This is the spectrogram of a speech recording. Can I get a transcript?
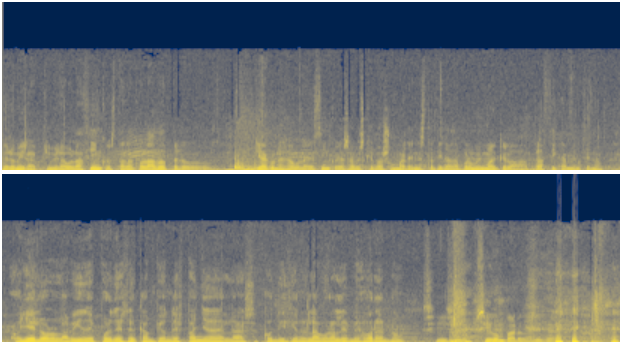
pero mira, primera bola 5, está la colado, pero ya con esa bola de 5 ya sabes que va a sumar en esta tirada, por muy mal que lo haga prácticamente, ¿no? Oye, Loro Laví, después de ser campeón de España, las condiciones laborales mejoran, ¿no? Sí, sí, sigo en paro, ¿sí?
